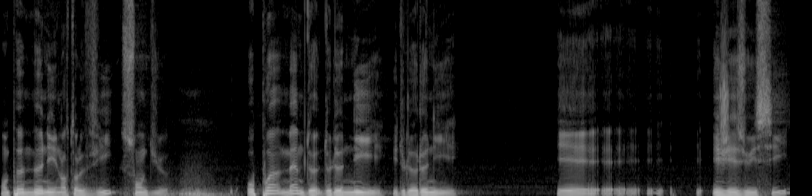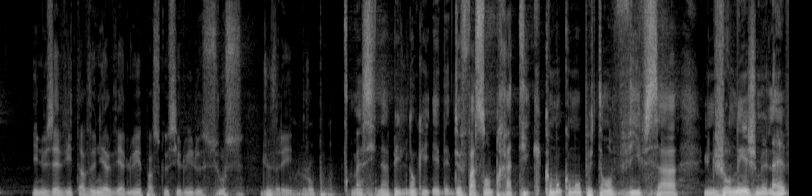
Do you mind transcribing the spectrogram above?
On peut mener notre vie sans Dieu. Au point même de, le nier et de le renier. Et, et, Jésus ici, il nous invite à venir vers lui parce que c'est lui le source du vrai repos. Merci Nabil. Donc, de façon pratique, comment, comment peut-on vivre ça une journée? Je me lève,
